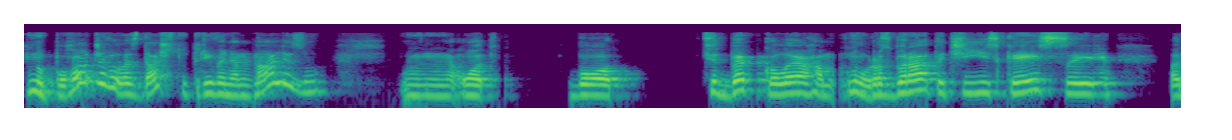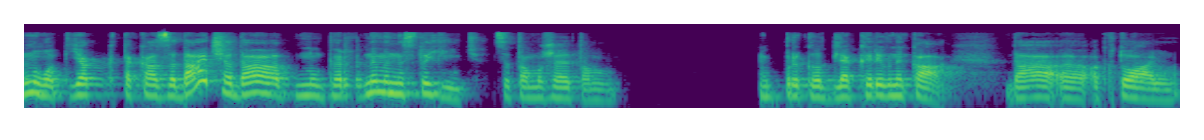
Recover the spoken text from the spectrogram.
ну, погоджувалась, да, що тут рівень аналізу. От, бо фідбек колегам, ну, розбирати чиїсь кейси, ну, от, як така задача, да, ну, перед ними не стоїть. Це там уже там, наприклад, для керівника да, е, актуально.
